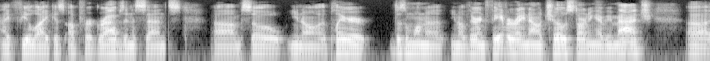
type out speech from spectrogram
I feel like is up for grabs in a sense. Um, so you know, a player doesn't want to, you know, they're in favor right now. Cho starting every match. Uh,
